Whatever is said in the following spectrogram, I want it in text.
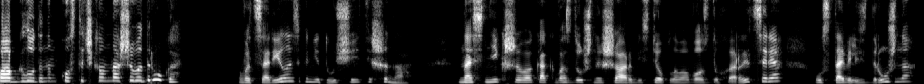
По обглоданным косточкам нашего друга?» Воцарилась гнетущая тишина. На сникшего, как воздушный шар без теплого воздуха рыцаря, уставились дружно,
